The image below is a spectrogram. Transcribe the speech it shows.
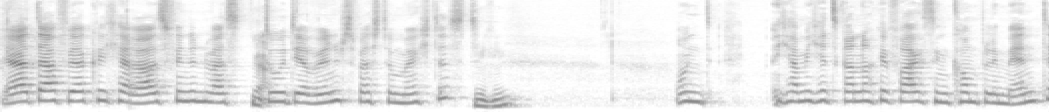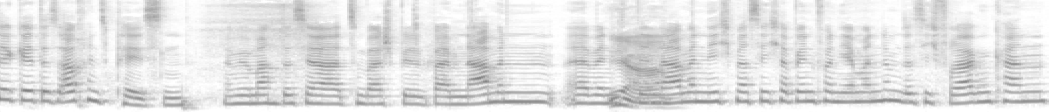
er darf wirklich herausfinden, was du dir wünschst, was du möchtest. Mhm. Und ich habe mich jetzt gerade noch gefragt, sind Komplimente, geht das auch ins Pacen? Wir machen das ja zum Beispiel beim Namen, äh, wenn ich den Namen nicht mehr sicher bin von jemandem, dass ich fragen kann,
